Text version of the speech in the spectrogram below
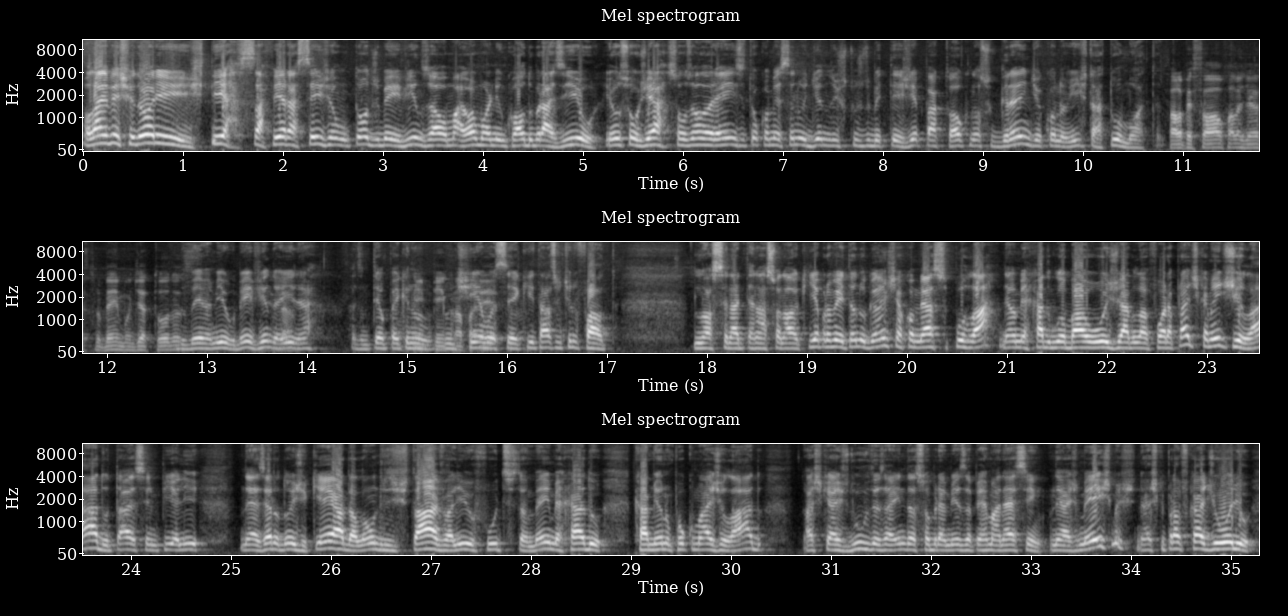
Olá, investidores! Terça-feira, sejam todos bem-vindos ao maior Morning Call do Brasil. Eu sou o Gerson Lourenço e estou começando o dia nos estudos do BTG Pactual com o nosso grande economista Arthur Mota. Fala pessoal, fala Gerson, tudo bem? Bom dia a todos. Tudo bem, meu amigo? Bem-vindo aí, né? Faz um tempo aí que um não, não tinha você aqui, estava sentindo falta do nosso cenário internacional aqui. Aproveitando o gancho, já começo por lá, né? O mercado global hoje abre lá fora praticamente de lado, tá? S&P ali né, 0,2 de queda, Londres estável ali, o FTSE também, mercado caminhando um pouco mais de lado. Acho que as dúvidas ainda sobre a mesa permanecem né, as mesmas. Né? Acho que para ficar de olho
